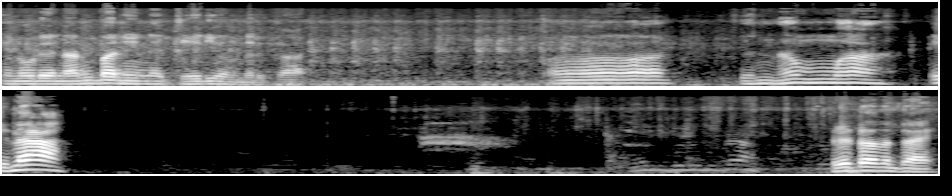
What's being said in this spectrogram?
என்னுடைய நண்பன் என்னை தேடி வந்திருக்கா. என்னம்மா? என்ன? ரேட் வந்துட்டேன்.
